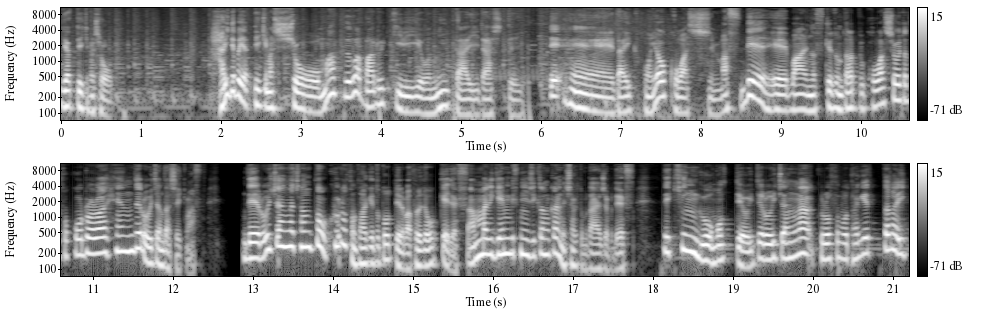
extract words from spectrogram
やっていきましょう。はい、ではやっていきましょう。まずはバルキリーを2体出していって、えー、大工小屋を壊します。で、えー周りのスケルトントラップ壊し終えたところら辺でロイちゃん出していきます。で、ロイちゃんがちゃんとクロスのターゲット取っていればそれで OK です。あんまり厳密に時間管理しなくても大丈夫です。で、キングを持っておいて、ロイちゃんがクロスボウをタゲったら一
